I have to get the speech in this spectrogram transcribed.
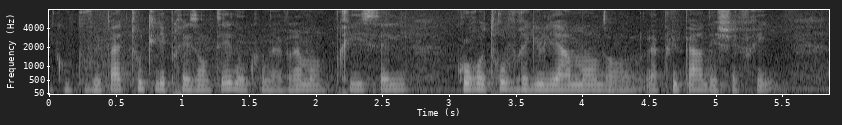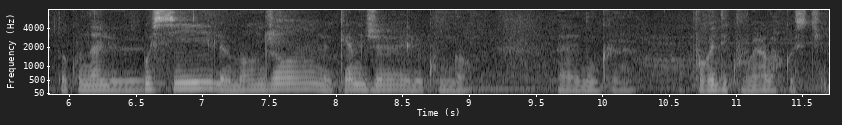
et qu'on ne pouvait pas toutes les présenter, donc on a vraiment pris celles qu'on retrouve régulièrement dans la plupart des chefferies. Donc on a le Ossi, le Manjan, le Kemje et le Kungan. Euh, donc euh, vous pourrez découvrir leurs costumes.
